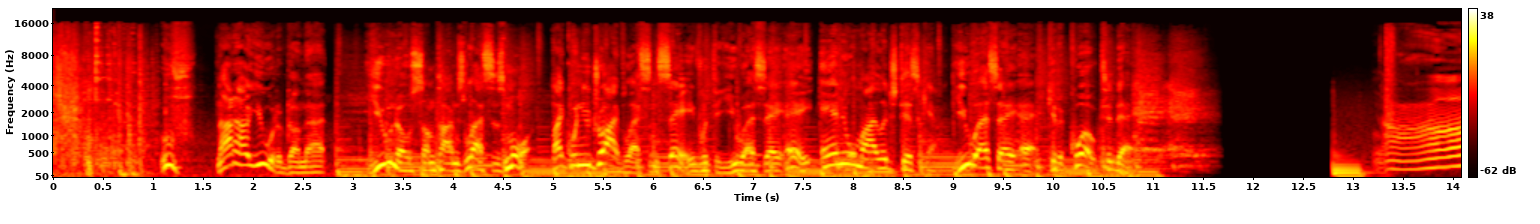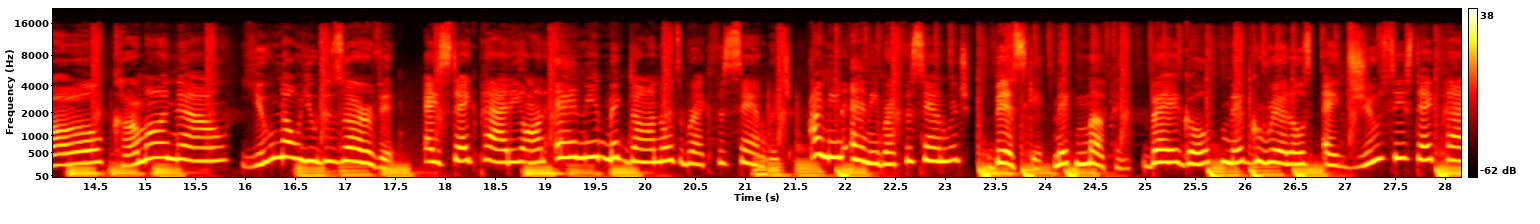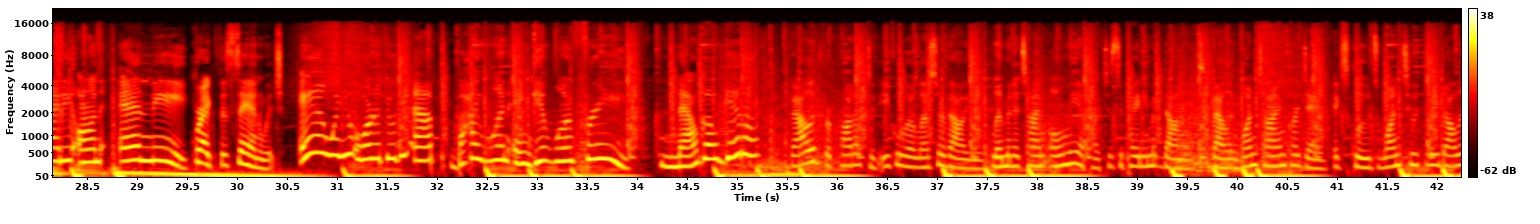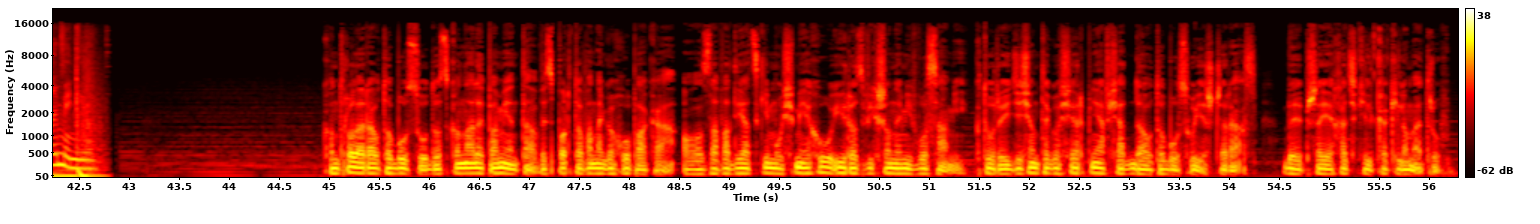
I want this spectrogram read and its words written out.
Oof, not how you would have done that. You know sometimes less is more. Like when you drive less and save with the USAA annual mileage discount. USAA. Get a quote today. Oh, come on now. You know you deserve it. A steak patty on any McDonald's breakfast sandwich. I mean, any breakfast sandwich. Biscuit, McMuffin, bagel, McGriddles, a juicy steak patty on any breakfast sandwich. And when you order through the app, buy one and get one free. Now go get them. Valid for product of equal or lesser value. Limited time only at participating McDonald's. Valid one time per day. Excludes $1, $2, $3 menu. Kontroler autobusu doskonale pamięta wysportowanego chłopaka o zawadiackim uśmiechu i rozwichrzonymi włosami, który 10 sierpnia wsiadł do autobusu jeszcze raz, by przejechać kilka kilometrów.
